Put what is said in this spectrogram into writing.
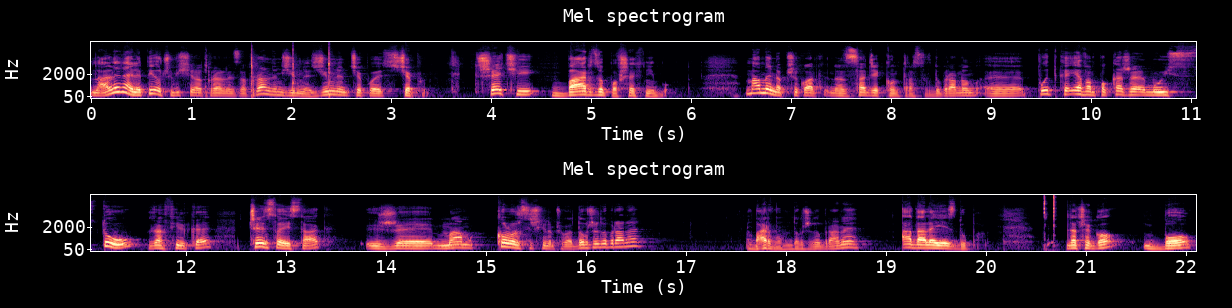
No ale najlepiej oczywiście naturalne z naturalnym, zimne z zimnym, ciepłe z ciepłym. Trzeci bardzo powszechny błąd. Mamy na przykład na zasadzie kontrastów dobraną płytkę. Ja Wam pokażę mój stół za chwilkę. Często jest tak, że mam kolorystycznie na przykład dobrze dobrane, barwą dobrze dobrane, a dalej jest dupa. Dlaczego? Bo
